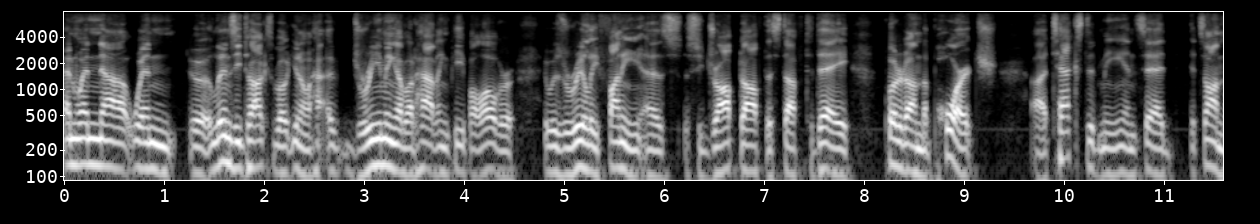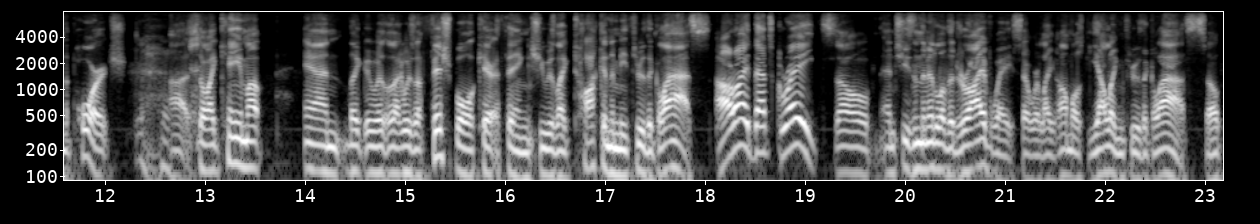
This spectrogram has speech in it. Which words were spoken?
And when uh, when uh, Lindsay talks about you know ha- dreaming about having people over, it was really funny as she dropped off the stuff today, put it on the porch, uh, texted me and said it's on the porch. Uh, so I came up and like it was like it was a fishbowl care thing. She was like talking to me through the glass. All right, that's great. So and she's in the middle of the driveway, so we're like almost yelling through the glass. So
